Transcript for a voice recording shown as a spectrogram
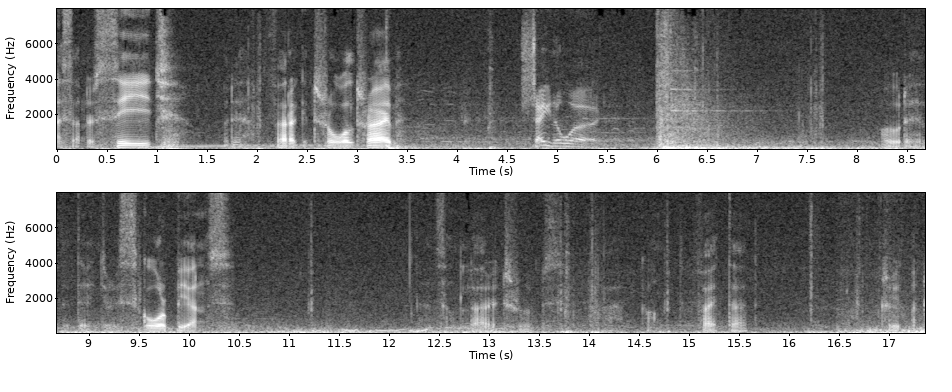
is under siege by the Farraki troll tribe. Say the word. Oh, they have the dangerous scorpions. And some Larry troops. I can't fight that. Treatment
